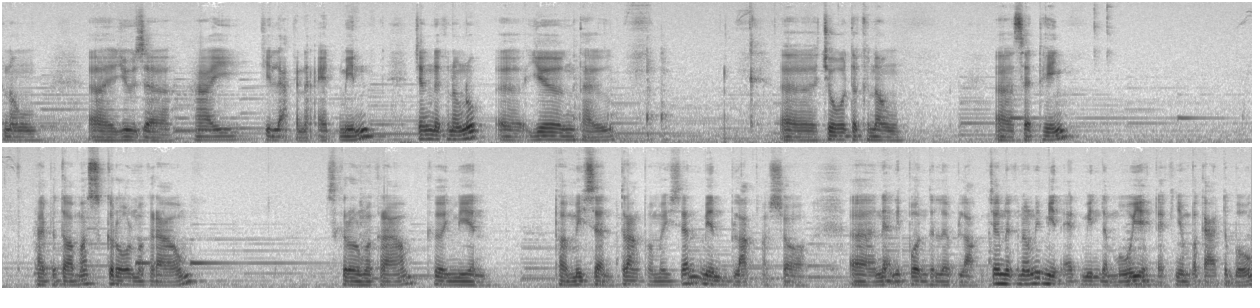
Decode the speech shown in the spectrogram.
ក្នុង user ហើយជាលក្ខណៈ admin អញ្ចឹងនៅក្នុងនោះយើងត្រូវ ចូលទៅក្នុង setting ហើយបន្តមក scroll មកក្រោម scroll មកក្រោមឃើញមាន permission ត្រង់ permission មាន block អក្សរអ្នកនិពន្ធទៅលើ block អញ្ចឹងនៅក្នុងនេះមាន admin តែមួយទេតែខ្ញុំបង្កើតដំបូង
